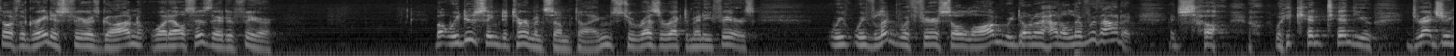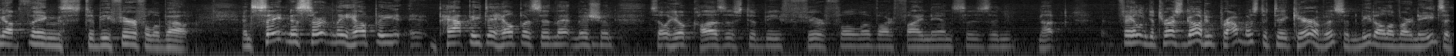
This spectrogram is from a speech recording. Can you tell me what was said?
So, if the greatest fear is gone, what else is there to fear? But we do seem determined sometimes to resurrect many fears. We've, we've lived with fear so long, we don't know how to live without it. And so we continue dredging up things to be fearful about. And Satan is certainly happy, happy to help us in that mission. So he'll cause us to be fearful of our finances and not failing to trust God who promised to take care of us and meet all of our needs. And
